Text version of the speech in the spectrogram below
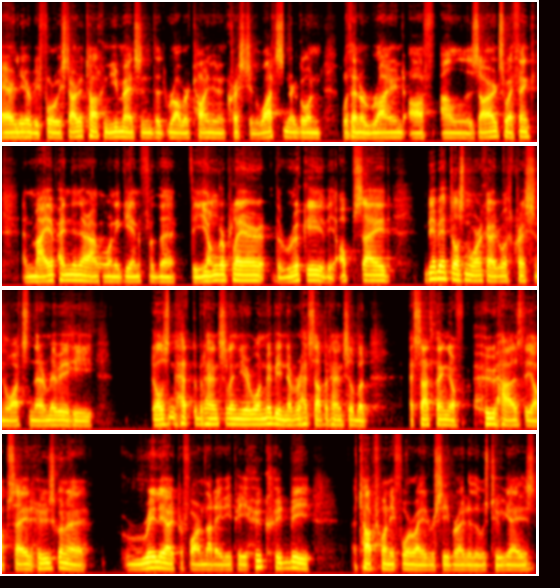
earlier before we started talking. You mentioned that Robert Tonyan and Christian Watson are going within a round off Allen Lazard. So I think, in my opinion, there I'm going again for the the younger player, the rookie, the upside. Maybe it doesn't work out with Christian Watson there. Maybe he doesn't hit the potential in year one. Maybe he never hits that potential, but it's that thing of who has the upside, who's going to really outperform that ADP. Who could be a top 24 wide receiver out of those two guys?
